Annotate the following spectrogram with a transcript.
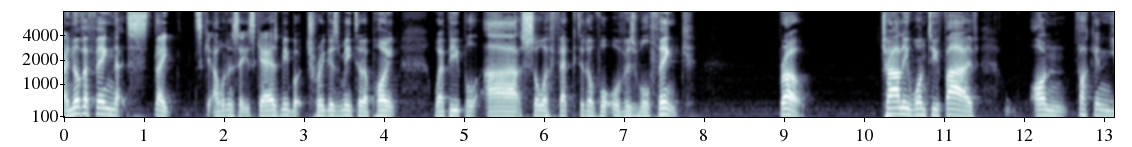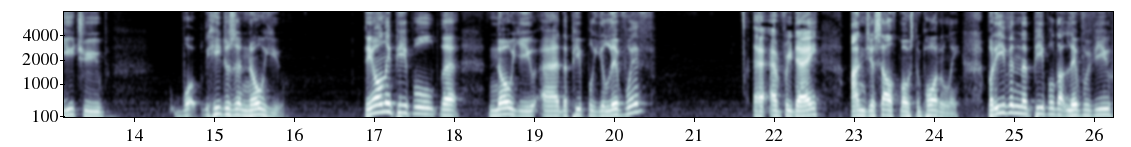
Another thing that's like, I wouldn't say it scares me, but triggers me to the point where people are so affected of what others will think. Bro, Charlie125 on fucking YouTube, what he doesn't know you the only people that know you are the people you live with uh, every day and yourself, most importantly. But even the people that live with you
